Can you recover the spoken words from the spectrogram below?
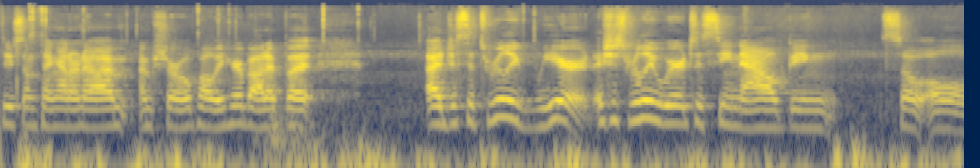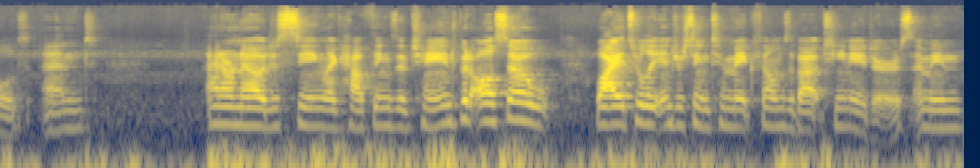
do something. I don't know. I'm I'm sure we'll probably hear about it, but I just it's really weird. It's just really weird to see now being so old and I don't know, just seeing like how things have changed, but also why it's really interesting to make films about teenagers. I mean,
